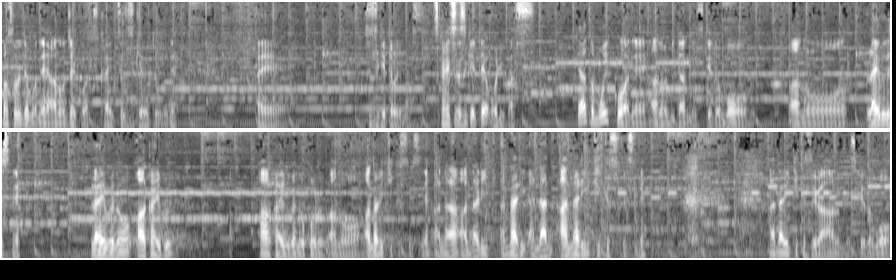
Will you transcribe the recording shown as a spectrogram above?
まあ、それでもね、あのジャックは使い続けるというね、えー、続けております。使い続けております。で、あともう一個はね、あの見たんですけども、あのー、ライブですね。ライブのアーカイブアーカイブが残る、あのアナリティクスですね。アナ、アナリ、アナリ、アナ、アナリティクスですね。アナリティクスがあるんですけども、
